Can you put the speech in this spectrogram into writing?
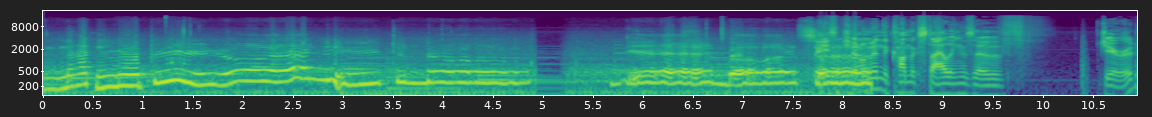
Not maybe all I need to know. Yeah, boy. Ladies and gentlemen, the comic stylings of Jared.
